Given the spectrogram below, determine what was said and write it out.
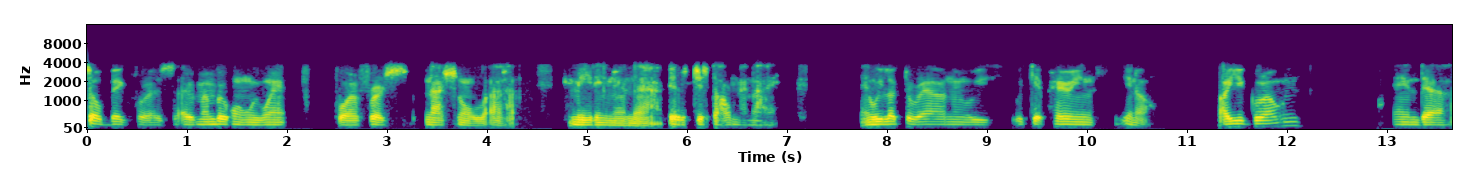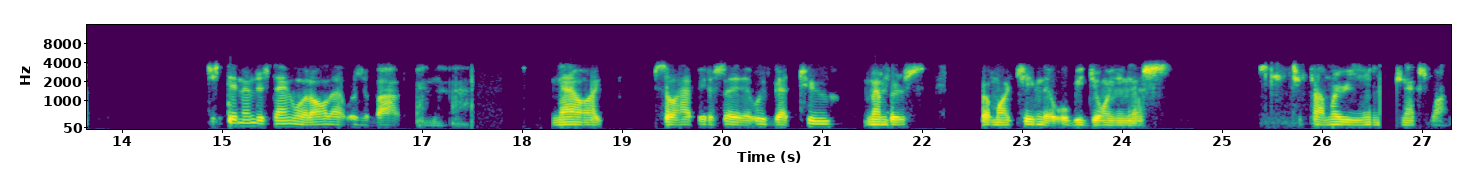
so big for us. I remember when we went for our first national uh, meeting, and uh, it was just Alma and I. And we looked around, and we we kept hearing, you know, "Are you growing?" And uh, just didn't understand what all that was about. And uh, now I so happy to say that we've got two members from our team that will be joining us to family reunion next month.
